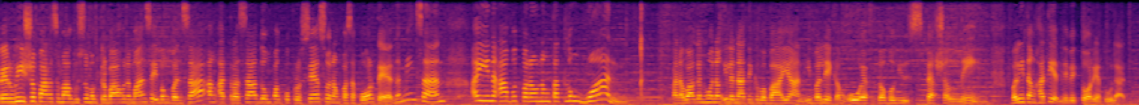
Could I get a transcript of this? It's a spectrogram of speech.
Perwisyo para sa mga gusto magtrabaho naman sa ibang bansa ang atrasadong pagpoproseso ng pasaporte na minsan ay inaabot pa raw ng tatlong buwan. Panawagan ho ng ilan nating kababayan, ibalik ang OFW Special Lane. Balitang hatid ni Victoria Tulad.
